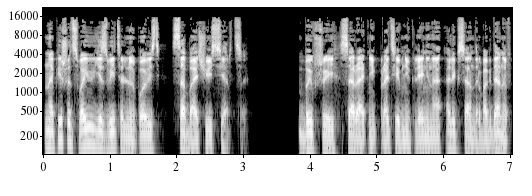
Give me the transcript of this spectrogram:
напишет свою язвительную повесть «Собачье сердце». Бывший соратник-противник Ленина Александр Богданов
